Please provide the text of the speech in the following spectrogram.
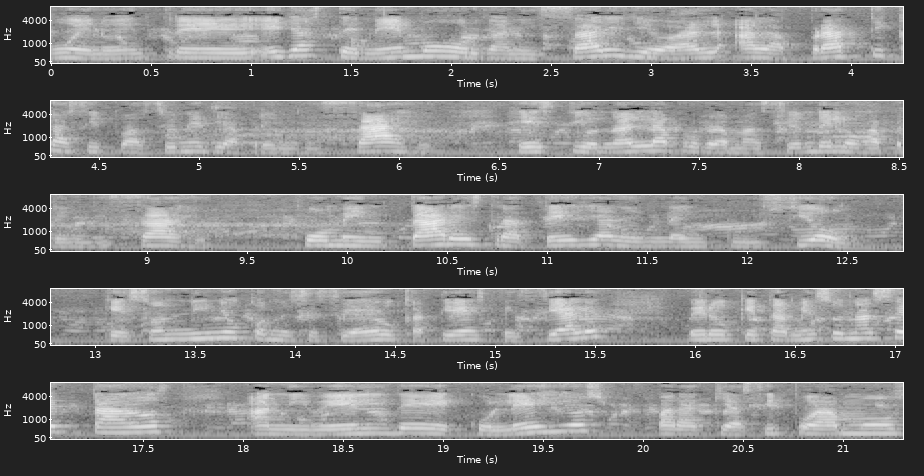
Bueno, entre ellas tenemos organizar y llevar a la práctica situaciones de aprendizaje, gestionar la programación de los aprendizajes, fomentar estrategias de la inclusión, que son niños con necesidades educativas especiales, pero que también son aceptados a nivel de colegios para que así podamos,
